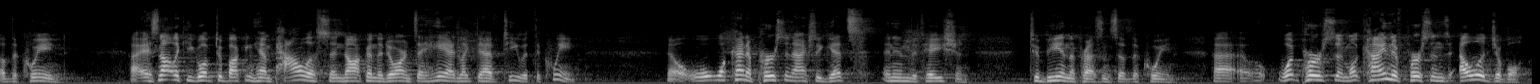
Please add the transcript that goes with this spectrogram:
of the Queen. Uh, it's not like you go up to Buckingham Palace and knock on the door and say, Hey, I'd like to have tea with the Queen. You know, what kind of person actually gets an invitation to be in the presence of the Queen? Uh, what person, what kind of person's eligible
